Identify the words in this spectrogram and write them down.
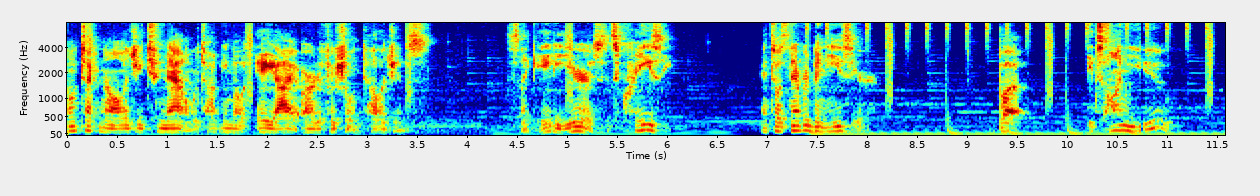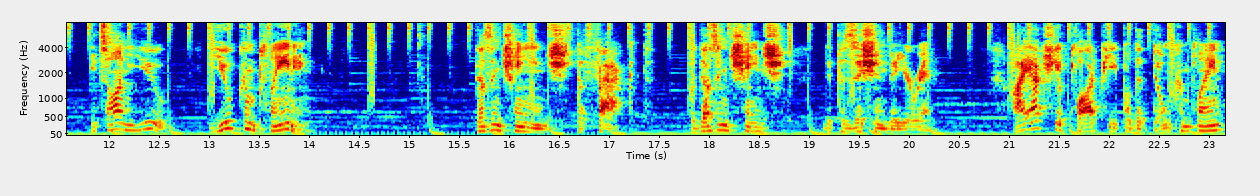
no technology to now. We're talking about AI, artificial intelligence. It's like 80 years. It's crazy. And so it's never been easier. But it's on you. It's on you. You complaining doesn't change the fact, it doesn't change the position that you're in. I actually applaud people that don't complain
